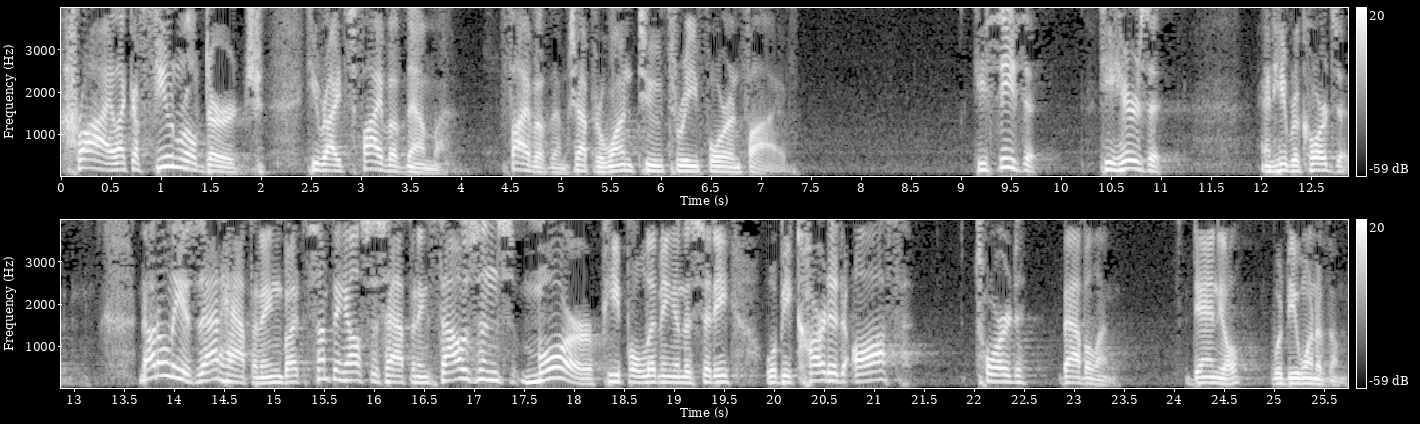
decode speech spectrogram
cry, like a funeral dirge. He writes five of them Five of them. Chapter 1, 2, 3, 4, and 5. He sees it. He hears it. And he records it. Not only is that happening, but something else is happening. Thousands more people living in the city will be carted off toward Babylon. Daniel would be one of them.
